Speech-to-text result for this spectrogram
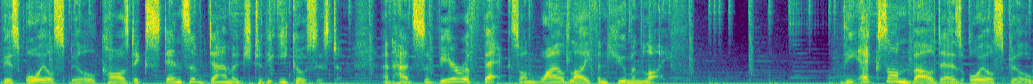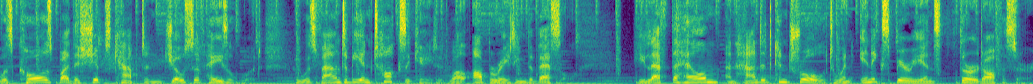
This oil spill caused extensive damage to the ecosystem and had severe effects on wildlife and human life. The Exxon Valdez oil spill was caused by the ship's captain, Joseph Hazelwood, who was found to be intoxicated while operating the vessel. He left the helm and handed control to an inexperienced third officer.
